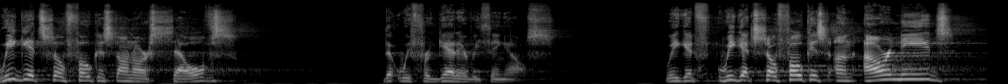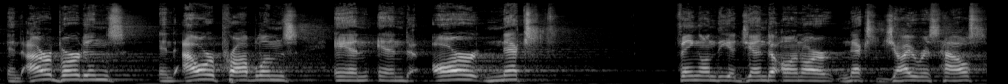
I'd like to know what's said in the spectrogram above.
we get so focused on ourselves that we forget everything else. We get, we get so focused on our needs and our burdens and our problems and, and our next thing on the agenda on our next Jairus house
